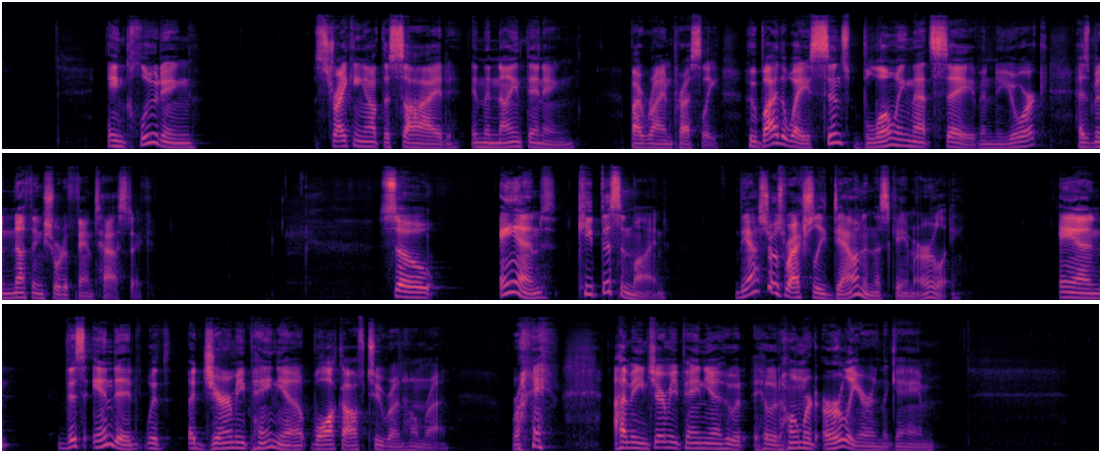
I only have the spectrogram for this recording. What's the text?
including striking out the side in the ninth inning by Ryan Pressly, who, by the way, since blowing that save in New York, has been nothing short of fantastic. So, and keep this in mind the Astros were actually down in this game early. And this ended with a Jeremy Pena walk off two run home run, right? I mean, Jeremy Pena, who had, who had homered earlier in the game,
